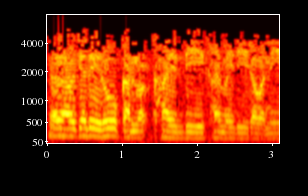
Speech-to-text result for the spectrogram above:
แล้วเราจะได้รู้กันว่าใครดีใครไม่ดีเราวันนี้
